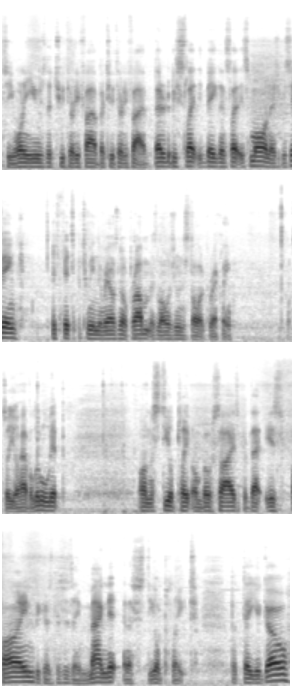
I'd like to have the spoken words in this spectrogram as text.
So you want to use the 235 by 235. Better to be slightly big than slightly small and as you can see it fits between the rails no problem as long as you install it correctly. So you'll have a little lip on the steel plate on both sides, but that is fine because this is a magnet and a steel plate. But there you go.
